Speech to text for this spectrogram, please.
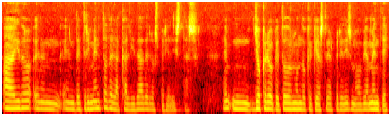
ha ido en detrimento de la calidad de los periodistas. Eh, mm, yo creo que todo el mundo que quiera estudiar periodismo, obviamente,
